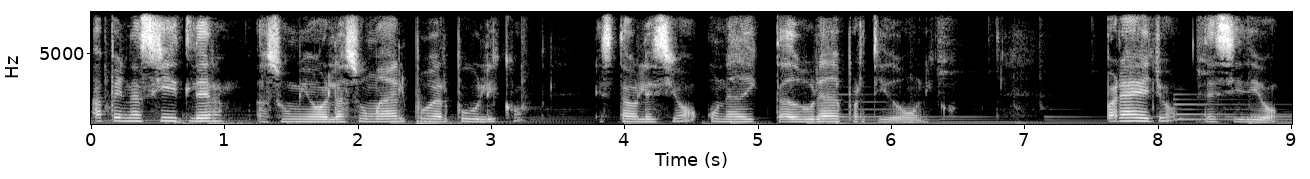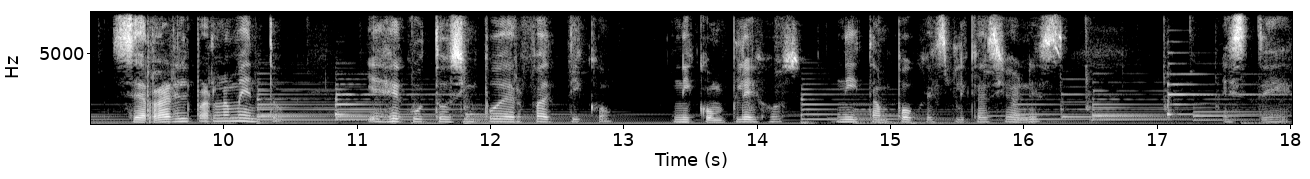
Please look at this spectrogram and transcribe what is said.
Apenas Hitler asumió la suma del poder público, estableció una dictadura de partido único. Para ello decidió cerrar el Parlamento y ejecutó sin poder fáctico, ni complejos, ni tampoco explicaciones, este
